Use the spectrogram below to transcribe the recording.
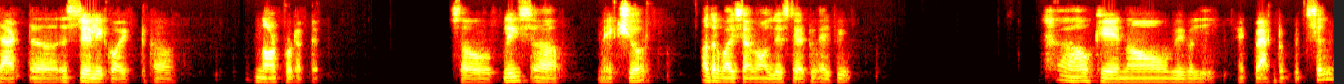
that uh, is really quite uh, not productive. So please uh, make sure. Otherwise, I'm always there to help you. Uh, okay, now we will head back to Pixel,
